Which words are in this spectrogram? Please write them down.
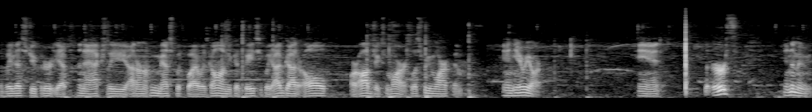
I believe that's Jupiter, yep. And actually, I don't know who messed with why I was gone because basically I've got all our objects marked. Let's remark them. And here we are. And the Earth and the Moon.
